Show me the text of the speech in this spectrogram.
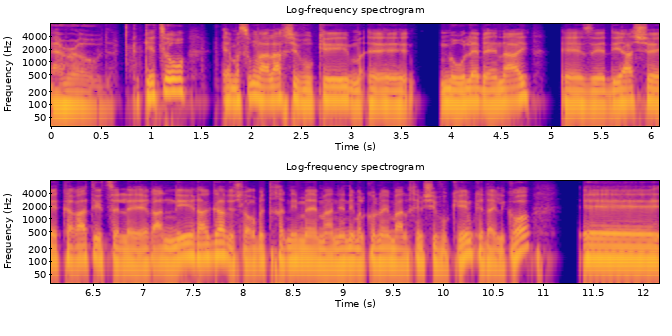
הרוד. קיצור, הם עשו מהלך שיווקי אה, מעולה בעיניי. אה, זו ידיעה שקראתי אצל אה, רן ניר, אגב, יש לו הרבה תכנים אה, מעניינים על כל מיני מהלכים שיווקיים, כדאי לקרוא. אה,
